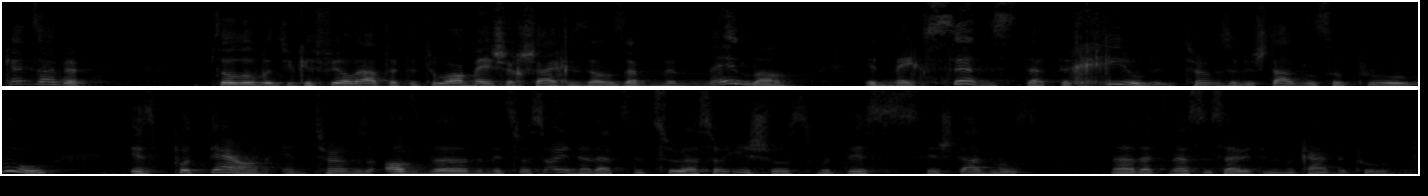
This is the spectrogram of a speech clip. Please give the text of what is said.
Ken zayin that so a little bit you can feel out that the two are meshach shaychis memela. It makes sense that the chiyuv in terms of ishtadlus of pruvu is put down in terms of the, the mitzvah soina. That's the tzura ishus with this hishtadlus uh, that's necessary to be kind of provable.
